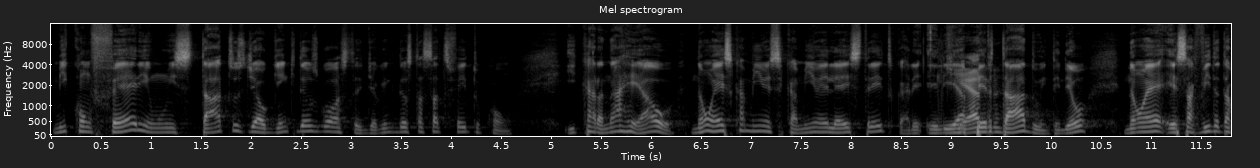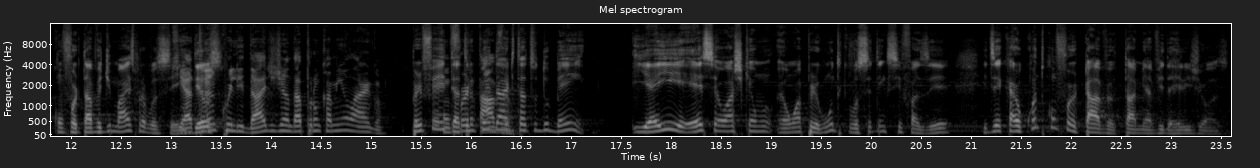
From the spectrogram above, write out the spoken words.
Me confere um status de alguém que Deus gosta, de alguém que Deus está satisfeito com. E, cara, na real, não é esse caminho. Esse caminho, ele é estreito, cara. Ele que é, é apertado, entendeu? Não é... Essa vida tá confortável demais para você. Que e é Deus... a tranquilidade de andar por um caminho largo. Perfeito, é a tranquilidade, tá tudo bem. E aí, esse eu acho que é, um, é uma pergunta que você tem que se fazer. E dizer, cara, o quanto confortável tá a minha vida religiosa?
